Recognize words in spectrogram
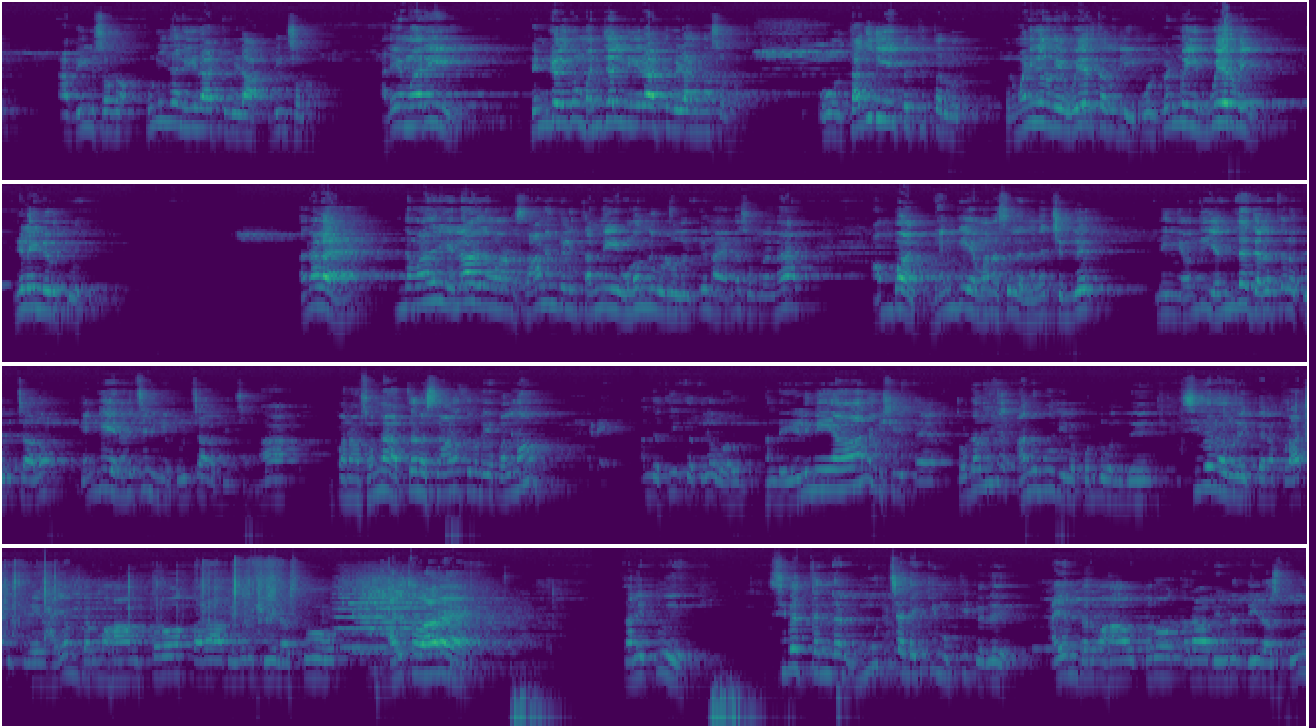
அப்படின்னு சொல்கிறோம் புனித நீராட்டு விழா அப்படின்னு சொல்கிறோம் அதே மாதிரி பெண்களுக்கும் மஞ்சள் நீராட்டு விழான்னு தான் சொல்கிறோம் ஒரு தகுதியை பெற்றுத் தருவது ஒரு மனிதனுடைய உயர் தகுதியை ஒரு பெண்மையின் உயர்வை நிலைநிறுத்துவது. அதனால் இந்த மாதிரி எல்லா விதமான ஸ்தானங்களின் தன்மையை உணர்ந்து கொள்வதற்கு நான் என்ன சொல்கிறேன்னா அம்பாள் கங்கையை மனசில் நினச்சிண்டு நீங்கள் வந்து எந்த ஜலத்தில் குளித்தாலும் கங்கையை நினச்சி நீங்கள் குளித்தா அப்படின்னு சொன்னால் இப்போ நான் சொன்ன அத்தனை ஸ்நானத்தினுடைய பலனும் அந்த தீர்த்தத்தில் வரும். அந்த எளிமையான விஷயத்தை தொடர்ந்து அனுபூதியில் கொண்டு வந்து சிவன் அருளை பெற பிரார்த்திக்கிறேன். அயம் தர்மஹா உத்தரோ தரா விருத்தி ரஸ்து. அடுத்த வார தலைப்பு சிவத்தன்றல் மூச்சடக்கி முக்தி பெறு. அயம் தர்மஹா உத்தரோ தரா விருத்தி ரஸ்து.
